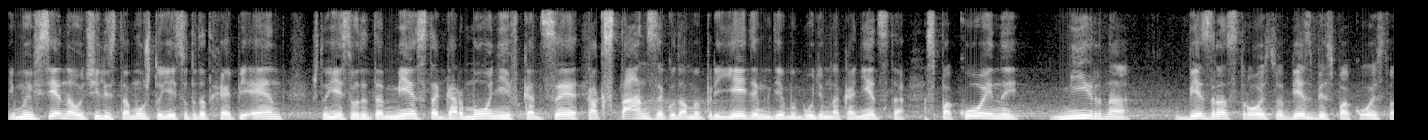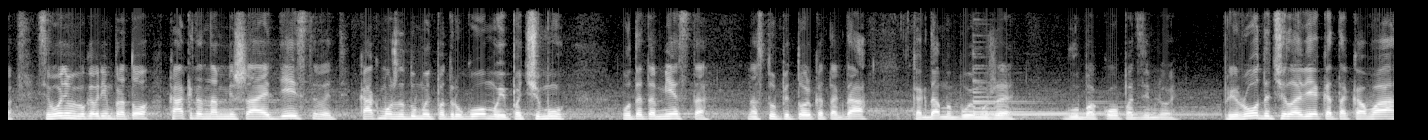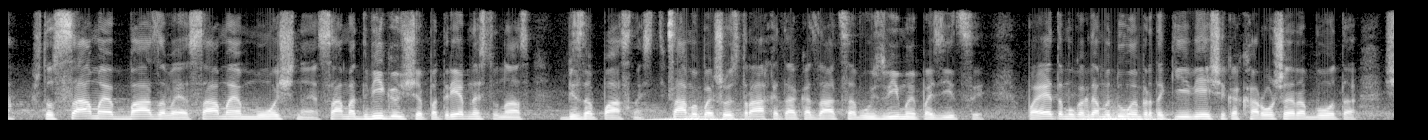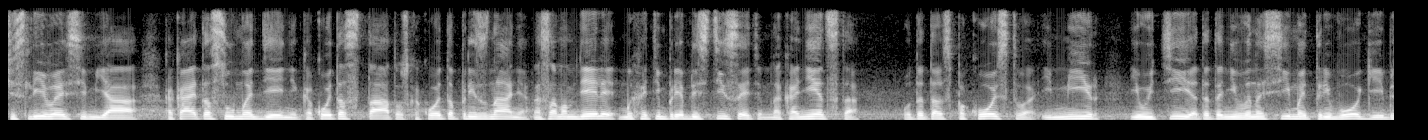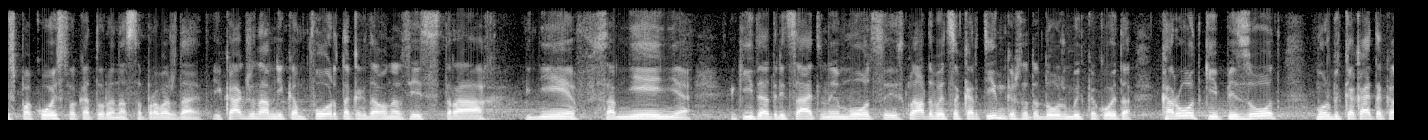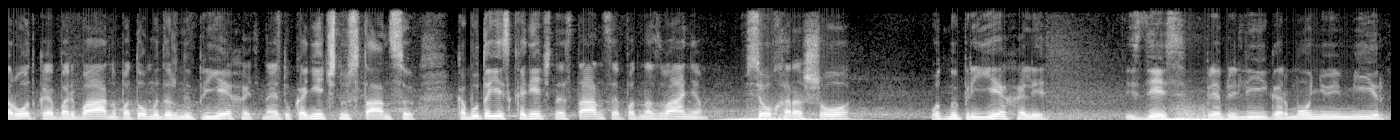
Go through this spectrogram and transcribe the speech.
И мы все научились тому, что есть вот этот хэппи-энд, что есть вот это место гармонии в конце, как станция, куда мы приедем, где мы будем наконец-то спокойны, мирно, без расстройства, без беспокойства. Сегодня мы поговорим про то, как это нам мешает действовать, как можно думать по-другому и почему вот это место наступит только тогда, когда мы будем уже глубоко под землей. Природа человека такова, что самая базовая, самая мощная, самая двигающая потребность у нас – безопасность. Самый большой страх – это оказаться в уязвимой позиции – Поэтому, когда мы думаем про такие вещи, как хорошая работа, счастливая семья, какая-то сумма денег, какой-то статус, какое-то признание, на самом деле мы хотим приобрести с этим, наконец-то, вот это спокойствие и мир, и уйти от этой невыносимой тревоги и беспокойства, которое нас сопровождает. И как же нам некомфортно, когда у нас есть страх, гнев, сомнения – какие-то отрицательные эмоции, складывается картинка, что это должен быть какой-то короткий эпизод, может быть какая-то короткая борьба, но потом мы должны приехать на эту конечную станцию. Как будто есть конечная станция под названием «Все хорошо», вот мы приехали, и здесь приобрели гармонию и мир.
